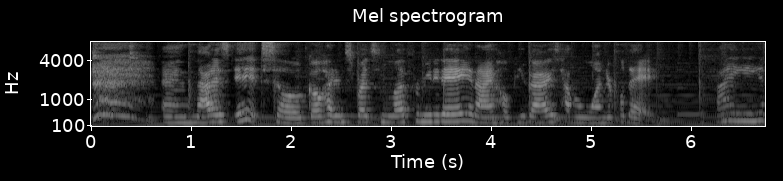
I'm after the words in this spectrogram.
and that is it. So go ahead and spread some love for me today, and I hope you guys have a wonderful day. Bye.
